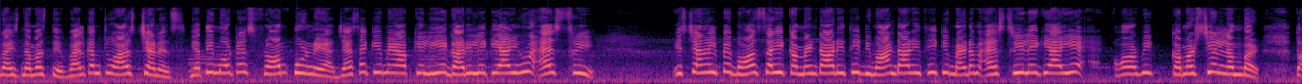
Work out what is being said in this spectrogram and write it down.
गाइस नमस्ते। Welcome to ours channels Yati motors from Purnia जैसा कि मैं आपके लिए गाड़ी लेके आई हूँ एस थ्री इस चैनल पे बहुत सारी कमेंट आ रही थी डिमांड आ रही थी कि मैडम एस थ्री लेके आइए और भी कमर्शियल नंबर तो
